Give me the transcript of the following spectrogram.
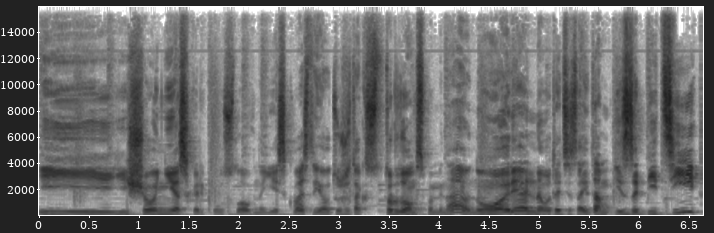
И еще несколько условно есть квестов. Я вот уже так с трудом вспоминаю, но реально вот эти сайты там из-за пяти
